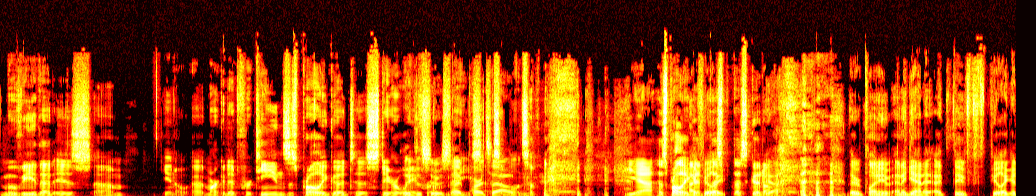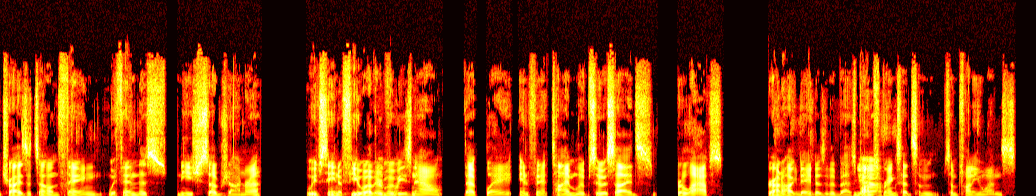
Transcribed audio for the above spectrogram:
movie that is um you know uh, marketed for teens is probably good to steer away leave the from suicide parts out. Yeah, that's probably I good. feel that's, like- that's good on yeah. that. there are plenty of and again I, I do feel like it tries its own thing within this niche subgenre we've seen a few other Definitely. movies now that play infinite time loop suicides for laughs groundhog day does it the best palm springs had some some funny ones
